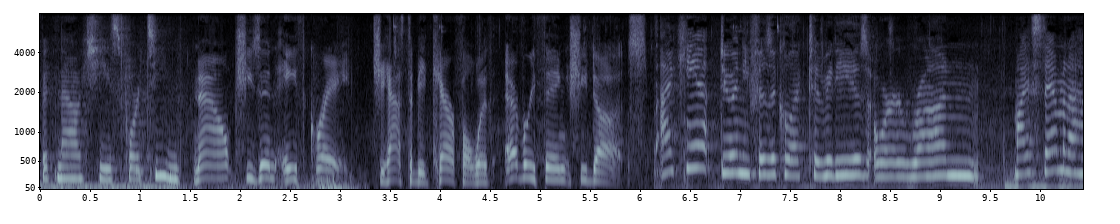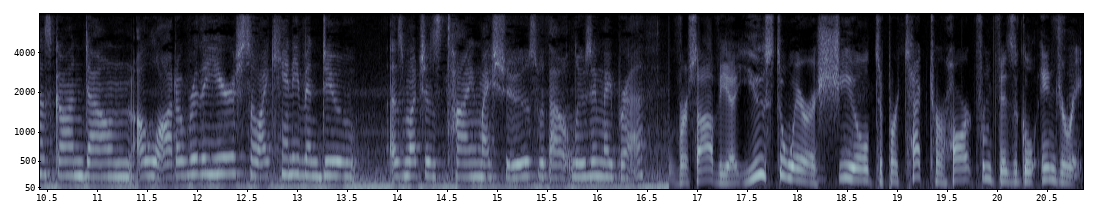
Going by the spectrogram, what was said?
but now she's 14. Now she's in eighth grade. She has to be careful with everything she does. I can't do any physical activities or run My stamina has gone down a lot over the years, so I can't even do as much as tying my shoes without losing my breath. Virsaviya used to wear a shield to protect her heart from physical injury.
